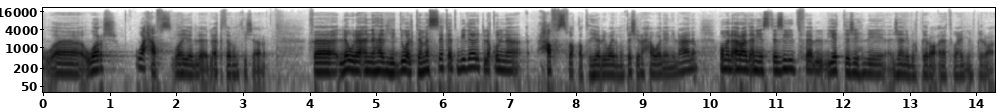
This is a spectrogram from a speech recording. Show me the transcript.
وورش وحفص وهي الأكثر انتشارا. فلولا أن هذه الدول تمسكت بذلك لقلنا حفص فقط. هي الرواية المنتشرة حوالين العالم ومن أراد أن يستزيد فليتجه لجانب القراءات وعلم القراءات.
